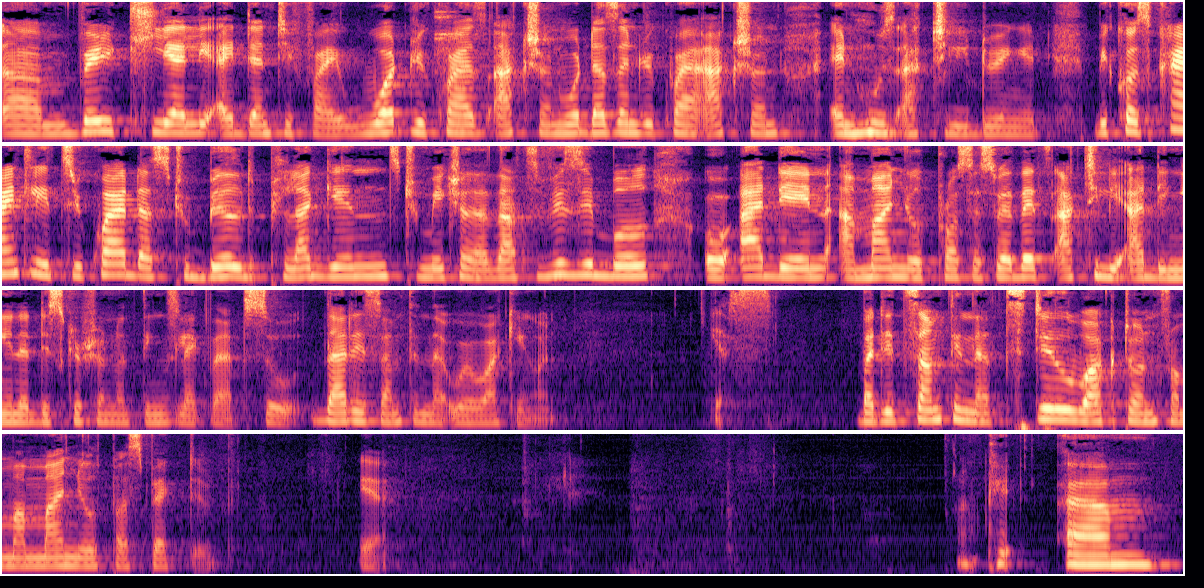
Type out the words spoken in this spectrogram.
um, very clearly identify what requires action, what doesn't require action, and who's actually doing it. Because currently, it's required us to build plugins to make sure that that's visible or add in a manual process where that's actually adding in a description and things like that. So, that is something that we're working on. Yes. But it's something that's still worked on from a manual perspective. Yeah. Okay. Um,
